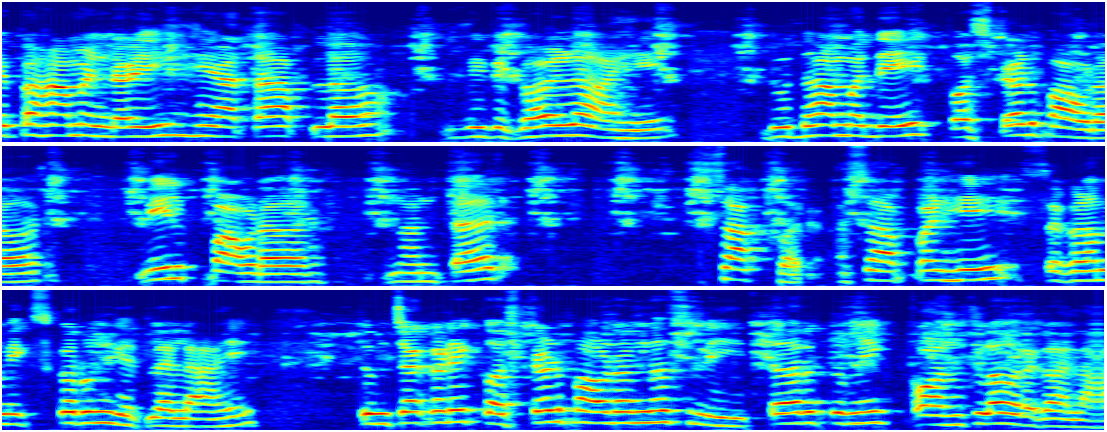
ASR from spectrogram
हे पहा मंडळी हे आता आपलं विरघळलं आहे. दुधामध्ये कस्टर्ड पावडर मिल्क पावडर नंतर साखर असं आपण हे सगळं मिक्स करून घेतलेलं आहे. तुमच्याकडे कस्टर्ड पावडर नसली तर तुम्ही कॉर्नफ्लॉवर घाला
